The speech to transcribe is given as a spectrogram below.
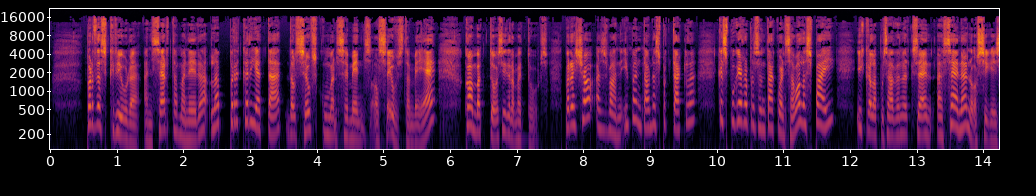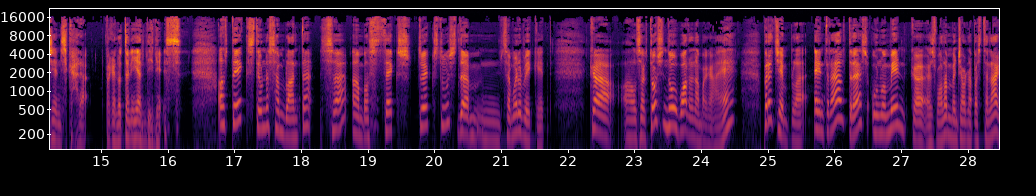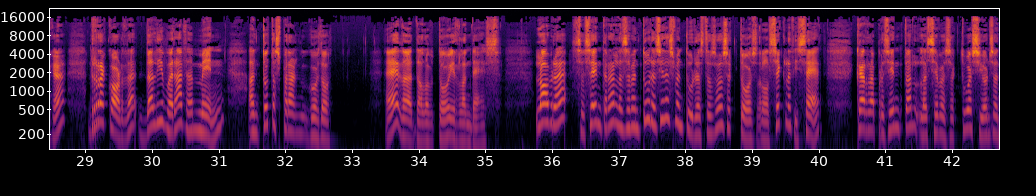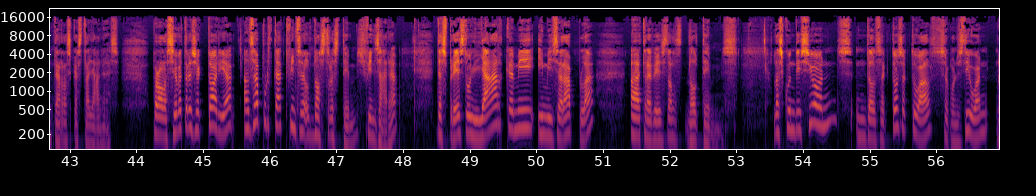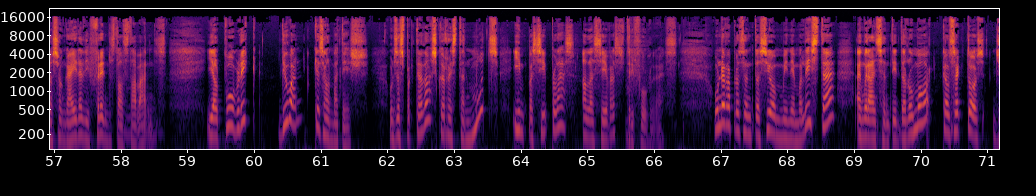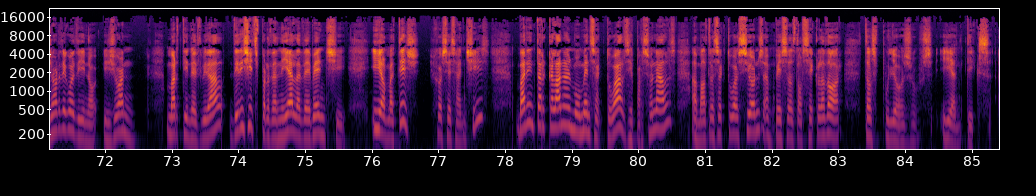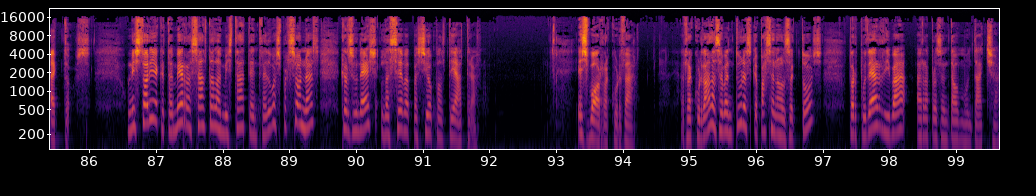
per descriure, en certa manera, la precarietat dels seus començaments, els seus també, eh?, com a actors i dramaturgs. Per això es van inventar un espectacle que es pogués representar a qualsevol espai i que la posada en escen- escena no sigui gens cara perquè no tenien diners. El text té una semblança amb els text, textos de mm, Samuel Beckett, que els actors no ho volen amagar, eh? Per exemple, entre altres, un moment que es volen menjar una pastanaga, recorda deliberadament en tot esperant Godot, eh? de, de l'autor irlandès. L'obra se centra en les aventures i desventures dels dos actors del segle XVII que representen les seves actuacions en terres castellanes. Però la seva trajectòria els ha portat fins als nostres temps, fins ara, després d'un llarg camí i miserable a través del, del temps. Les condicions dels actors actuals, segons diuen, no són gaire diferents dels d'abans. I el públic diuen que és el mateix uns espectadors que resten muts i impassibles a les seves trifulgues. Una representació minimalista, en gran sentit de l'humor, que els actors Jordi Godino i Joan Martínez Vidal, dirigits per Daniela De Benchi i el mateix José Sánchez, van intercalant en moments actuals i personals amb altres actuacions en peces del segle d'or dels pollosos i antics actors. Una història que també ressalta l'amistat entre dues persones que els uneix la seva passió pel teatre. És bo recordar. Recordar les aventures que passen els actors per poder arribar a representar un muntatge.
